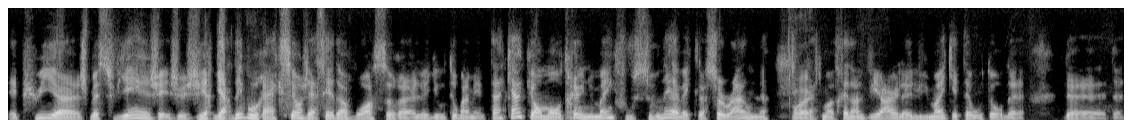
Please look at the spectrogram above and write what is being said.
Et puis, euh, je me souviens, j'ai regardé vos réactions, j'ai essayé de voir sur euh, le YouTube en même temps. Quand ils ont montré un humain, vous vous souvenez avec le surround, quand ils montraient dans le VR, l'humain qui était autour de, de, de,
